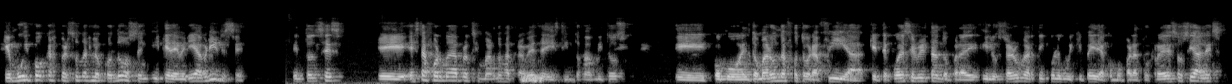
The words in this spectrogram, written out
que muy pocas personas lo conocen y que debería abrirse. Entonces, eh, esta forma de aproximarnos a través de distintos ámbitos eh, como el tomar una fotografía que te puede servir tanto para ilustrar un artículo en Wikipedia como para tus redes sociales,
